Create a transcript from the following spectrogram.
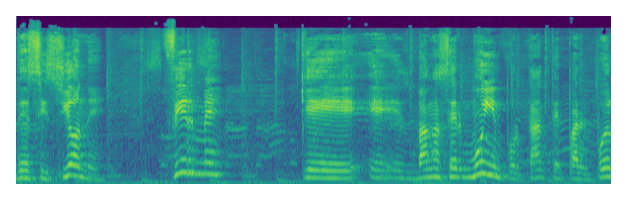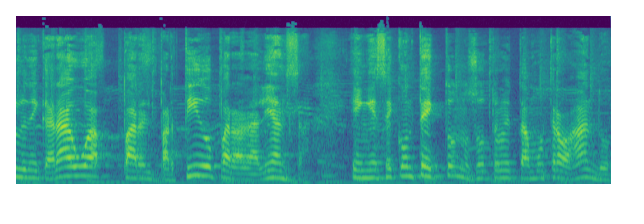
decisiones, firmes que eh, van a ser muy importantes para el pueblo de Nicaragua, para el partido, para la alianza. En ese contexto nosotros estamos trabajando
